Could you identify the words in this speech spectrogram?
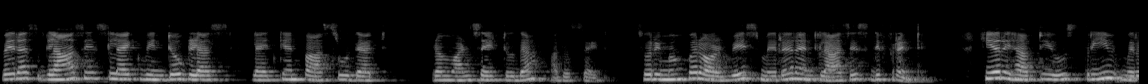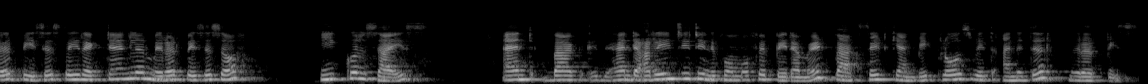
Whereas glass is like window glass, light can pass through that from one side to the other side. So remember always mirror and glass is different. Here you have to use three mirror pieces, three rectangular mirror pieces of equal size and back and arrange it in the form of a pyramid. Backside can be closed with another mirror piece.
